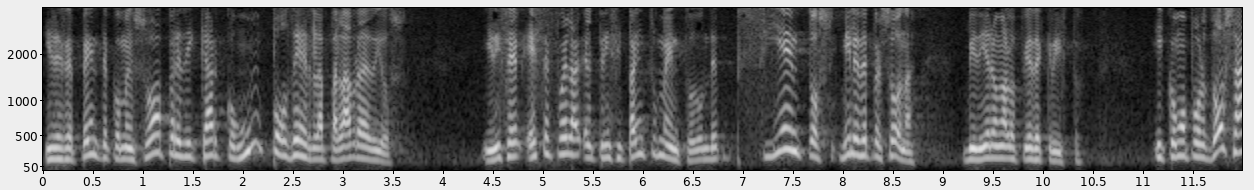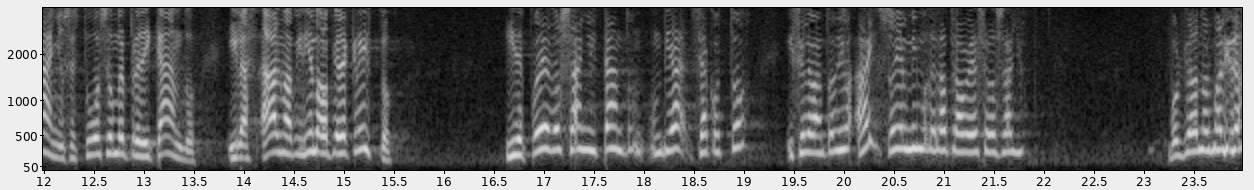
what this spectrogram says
Y de repente comenzó a predicar con un poder la palabra de Dios. Y dice, ese fue el principal instrumento donde cientos, miles de personas vinieron a los pies de Cristo. Y como por dos años estuvo ese hombre predicando y las almas viniendo a los pies de Cristo. Y después de dos años y tanto, un día se acostó y se levantó y dijo, ay, soy el mismo de la otra vez hace dos años. Volvió a la normalidad.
